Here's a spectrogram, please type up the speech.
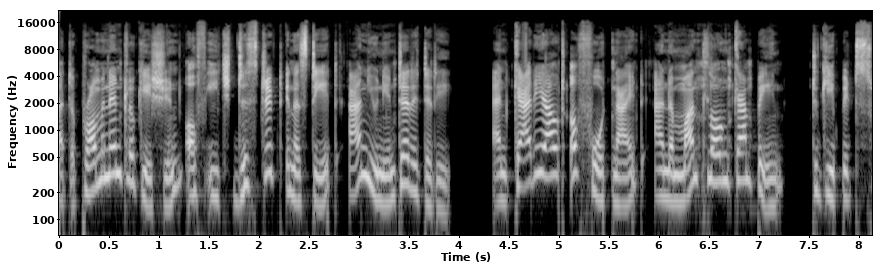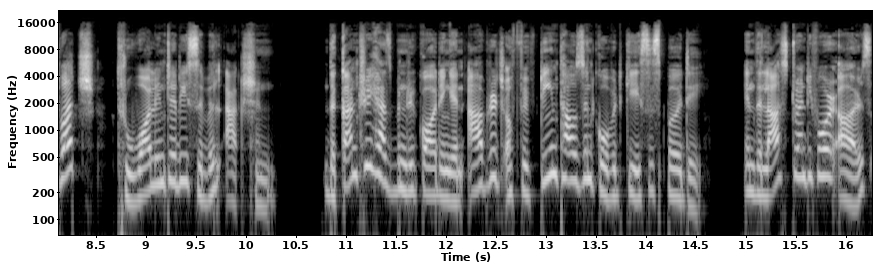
at a prominent location of each district in a state and union territory and carry out a fortnight and a month long campaign to keep it Swachh through voluntary civil action. The country has been recording an average of 15,000 COVID cases per day. In the last 24 hours,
